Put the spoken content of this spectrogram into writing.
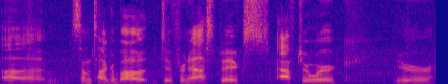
Um, some talk about different aspects after work, your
